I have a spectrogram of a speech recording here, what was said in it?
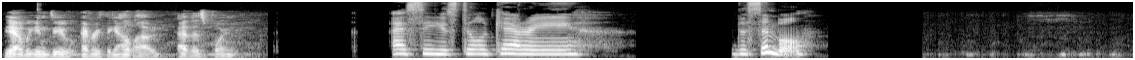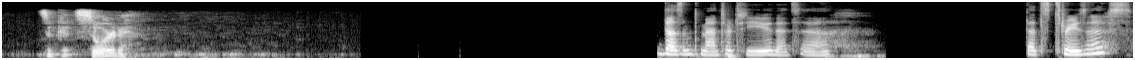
Yeah, we can do everything out loud at this point. I see you still carry the symbol. It's a good sword. Doesn't matter to you that uh, that's treasonous.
